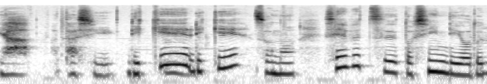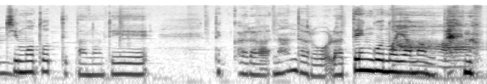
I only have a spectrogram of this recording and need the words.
いや私理系、うん。理系？その生物と心理をどっちも取ってたので、だからなんだろうラテン語の山みたいな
